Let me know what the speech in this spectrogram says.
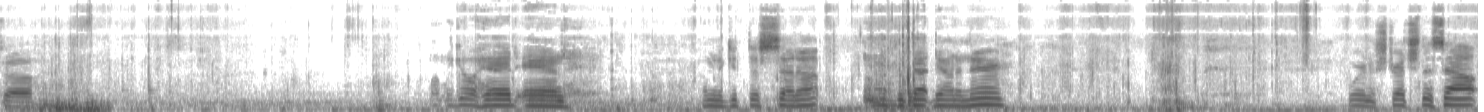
So let me go ahead and I'm going to get this set up. I'm going to put that down in there. We're to stretch this out.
